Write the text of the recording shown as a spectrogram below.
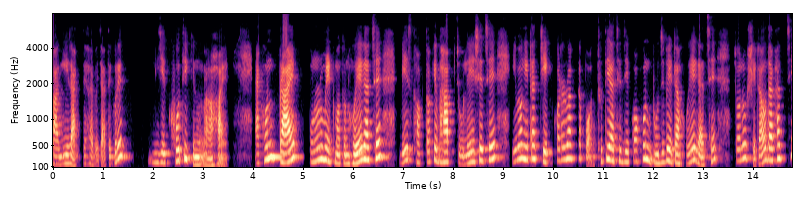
বাগিয়ে রাখতে হবে যাতে করে নিজের ক্ষতি কেন না হয়। এখন প্রায় পনেরো মিনিট মতন হয়ে গেছে। বেশ থকথকে ভাব চলে এসেছে এবং এটা চেক করারও একটা পদ্ধতি আছে যে কখন বুঝবে এটা হয়ে গেছে। চলো সেটাও দেখাচ্ছি।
